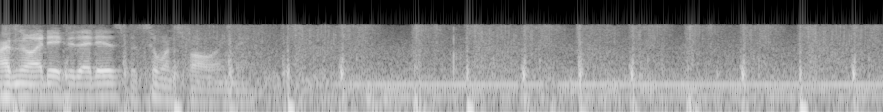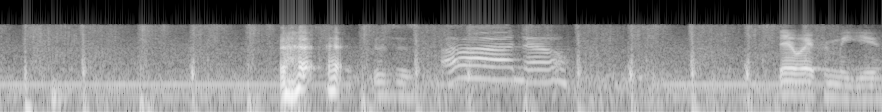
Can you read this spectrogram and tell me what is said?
I have no idea who that is, but someone's following me. this is ah no. Stay away from me, you.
